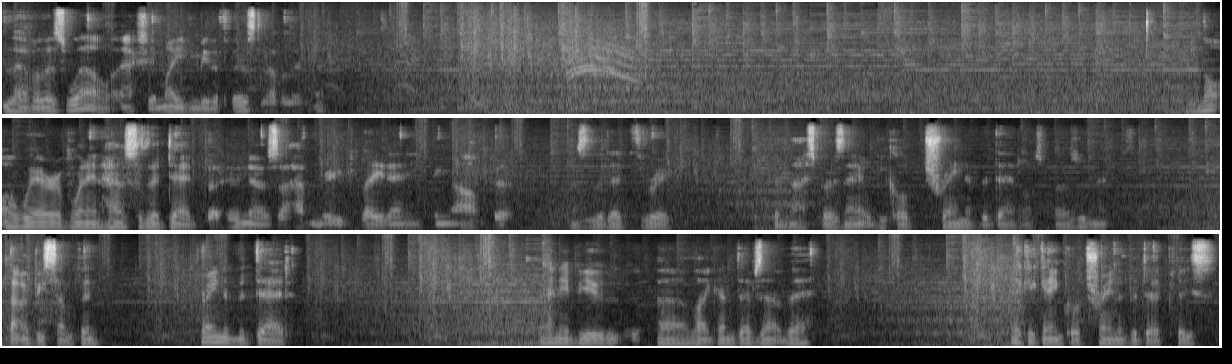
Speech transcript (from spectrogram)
level as well. Actually, it might even be the first level in there. Not aware of when in House of the Dead, but who knows? I haven't really played anything after House of the Dead 3. But I suppose then it would be called Train of the Dead, I suppose, wouldn't it? That would be something. Train of the Dead. Any of you uh, light gun devs out there? Make a game called Train of the Dead, please.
